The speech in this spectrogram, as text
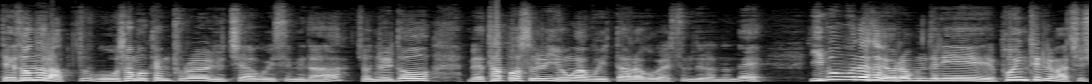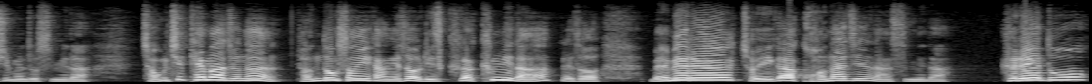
대선을 앞두고 선거 캠프를 유치하고 있습니다. 전일도 메타버스를 이용하고 있다라고 말씀드렸는데 이 부분에서 여러분들이 포인트를 맞추시면 좋습니다. 정치 테마주는 변동성이 강해서 리스크가 큽니다. 그래서 매매를 저희가 권하지는 않습니다. 그래도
